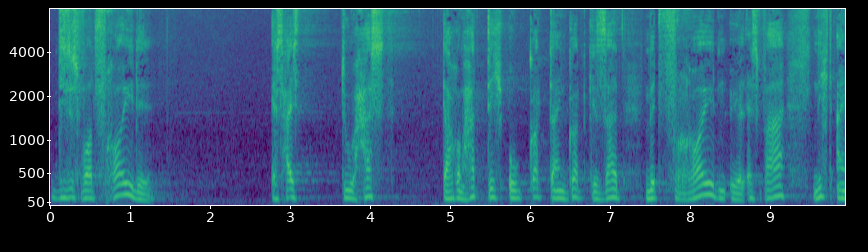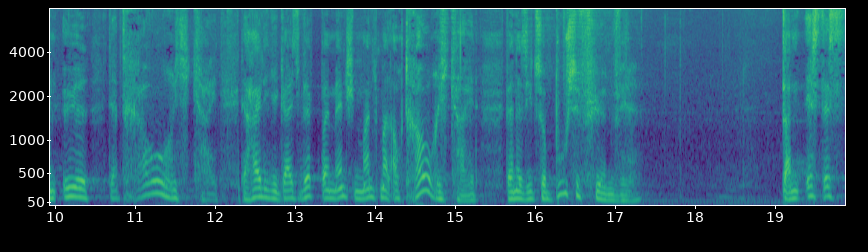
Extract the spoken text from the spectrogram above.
dieses Wort Freude. Es heißt, du hast, darum hat dich, o oh Gott, dein Gott, gesalbt mit Freudenöl. Es war nicht ein Öl der Traurigkeit. Der Heilige Geist wirkt bei Menschen manchmal auch Traurigkeit, wenn er sie zur Buße führen will. Dann ist es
